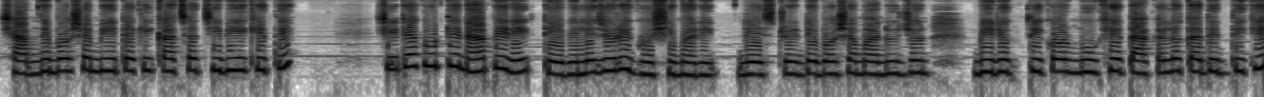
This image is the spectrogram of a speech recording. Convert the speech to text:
সামনে বসা মেয়েটাকে কাঁচা চিবিয়ে খেতে। সেটা করতে না পেরে টেবিলে জোরে ঘুষি মারে। রেস্টুরেন্টে বসা মানুষজন বিরক্তিকর মুখে তাকালো তাদের দিকে।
